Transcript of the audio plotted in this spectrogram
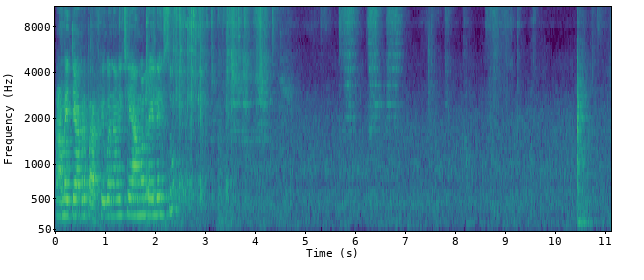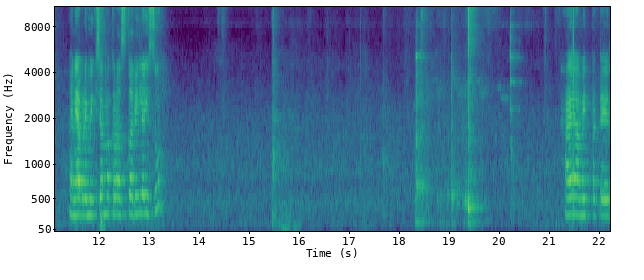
આમે જે આપણે ભાખરી બનાવી છે આમાં લઈ લઈશું. અને આપણે મિક્સરમાં ક્રશ કરી લઈશું. હાય અમિત પટેલ.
